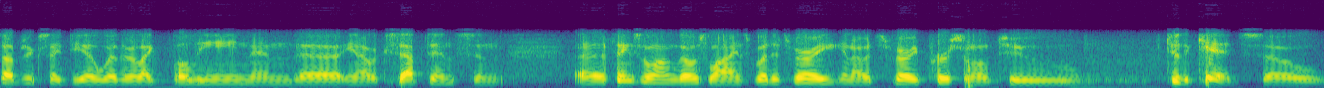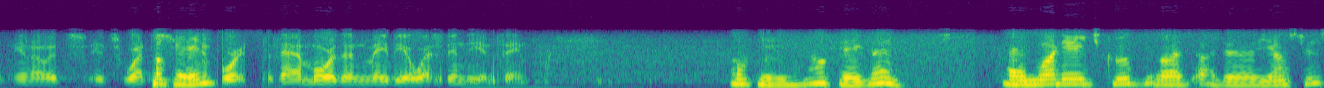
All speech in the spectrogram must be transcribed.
subjects they deal with are like bullying and uh, you know acceptance and uh, things along those lines. But it's very you know it's very personal to to the kids, so you know it's it's what's okay. important to them more than maybe a West Indian theme. Okay, okay, good. And what age group are, are the youngsters?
